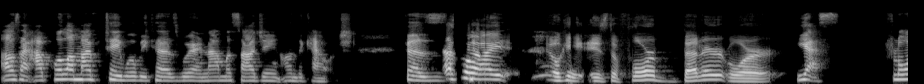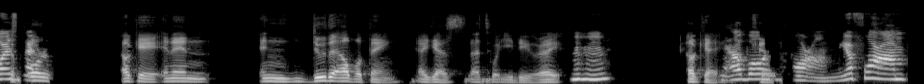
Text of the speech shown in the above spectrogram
I was like, I'll pull on my table because we're not massaging on the couch. Because That's why I okay, is the floor better or yes, floors. the better. okay, and then and do the elbow thing. I guess that's what you do, right? Mm-hmm. Okay. The elbow the forearm. Your forearm,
